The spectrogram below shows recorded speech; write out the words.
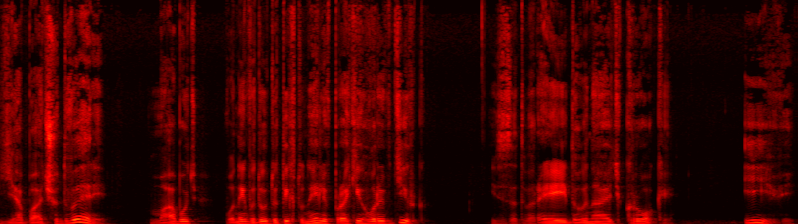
я бачу двері. Мабуть, вони ведуть до тих тунелів, про які говорив Дірк. Із-за дверей долинають кроки. Іві.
